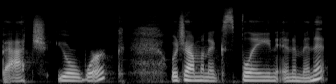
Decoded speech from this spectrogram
batch your work, which I'm going to explain in a minute.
